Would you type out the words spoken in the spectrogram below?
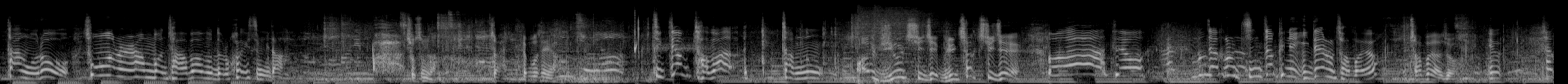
바탕으로 송어를 한번 잡아보도록 하겠습니다. 아, 좋습니다. 자, 해보세요. 직접 잡아, 잡는, 아, real 취재, 밀착 취재. 와, 대박. 자, 그럼 진짜 그냥 이대로 잡아요? 잡아야죠. 요- 일단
